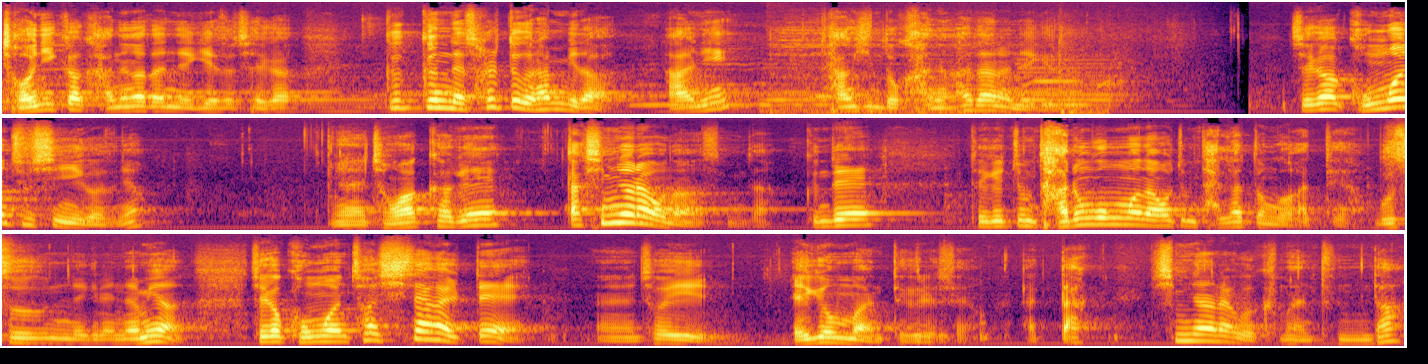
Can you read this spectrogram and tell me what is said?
저니까 가능하다는 얘기에서 제가 끝끝내 설득을 합니다. 아니, 당신도 가능하다는 얘기를. 제가 공무원 출신이거든요. 예, 정확하게 딱 10년 하고 나왔습니다. 근데 되게 좀 다른 공무원하고 좀 달랐던 것 같아요. 무슨 얘기를 했냐면 제가 공무원 첫 시작할 때 예, 저희 애교엄마한테 그랬어요. 나딱 10년 하고 그만둔다.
